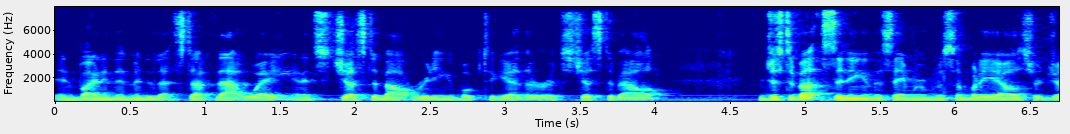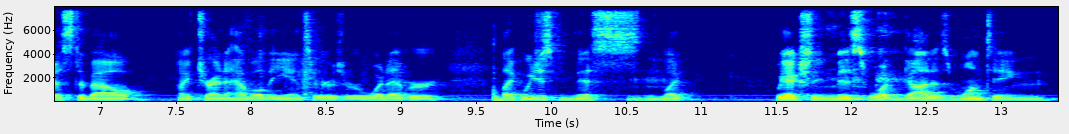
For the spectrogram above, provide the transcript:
inviting them into that stuff that way and it's just about reading a book together it's just about just about sitting in the same room with somebody else or just about like trying to have all the answers or whatever like we just miss like we actually miss what god is wanting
